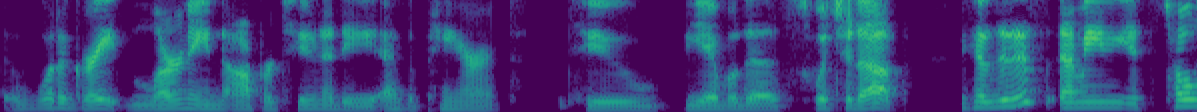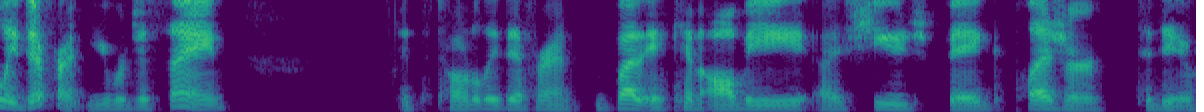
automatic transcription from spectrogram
what a great learning opportunity as a parent to be able to switch it up because it is i mean it's totally different you were just saying it's totally different but it can all be a huge big pleasure to do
